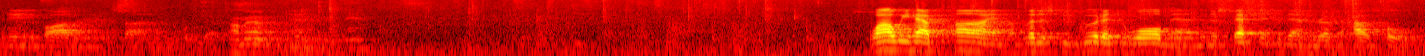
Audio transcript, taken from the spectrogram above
In the name of the Father, and of the Son, and of the Holy Ghost. Amen. Amen. While we have time, let us do good unto all men, and especially unto them that are of the household.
